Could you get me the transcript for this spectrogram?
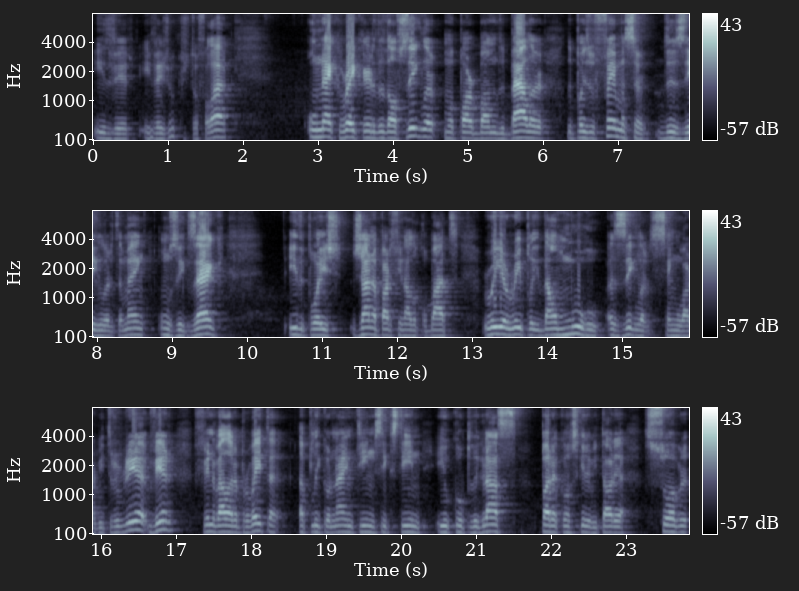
e de ver e vejam o que estou a falar. Um neckbreaker de Dolph Ziggler, uma powerbomb de Balor, depois o Famouser de Ziggler também, um zig-zag, e depois, já na parte final do combate, Rhea Ripley dá um murro a Ziggler sem o árbitro ver, Finn Balor aproveita, aplica o 1916 e o Coupe de Graça para conseguir a vitória sobre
